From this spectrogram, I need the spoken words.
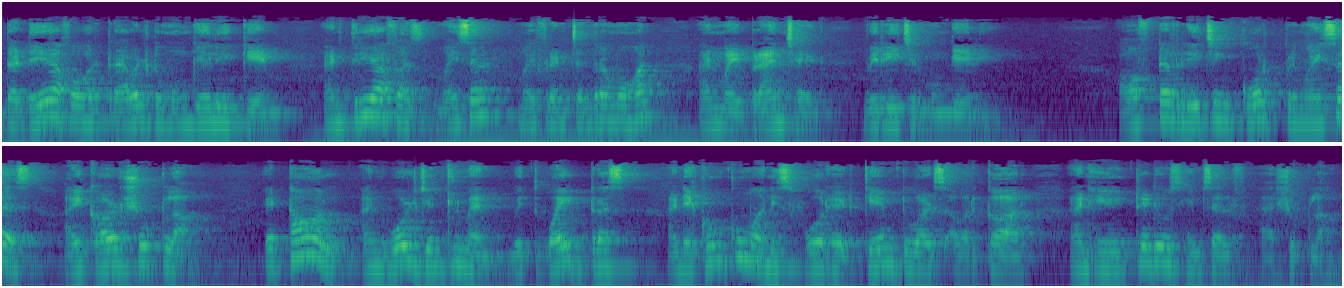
the day of our travel to Mungeli came, and three of us, myself, my friend Chandra Mohan, and my branch head, we reached Mungeli. After reaching court premises, I called Shukla, a tall and old gentleman with white dress and a kumkum on his forehead came towards our car and he introduced himself as Shukla.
